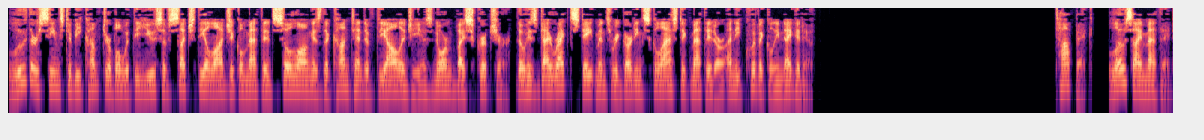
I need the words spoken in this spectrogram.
Luther seems to be comfortable with the use of such theological methods so long as the content of theology is normed by Scripture, though his direct statements regarding scholastic method are unequivocally negative. Loci method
